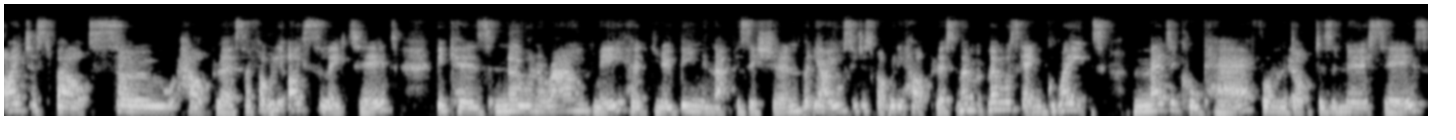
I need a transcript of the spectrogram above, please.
I just felt so helpless. I felt really isolated because no one around me had, you know, been in that position. But yeah, I also just felt really helpless. Mum, mum was getting great medical care from the yeah. doctors and nurses,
